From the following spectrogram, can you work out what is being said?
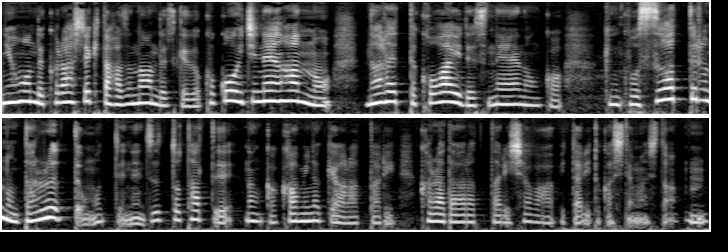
日本で暮らしてきたはずなんですけどここ1年半の慣れって怖いですねなんか。こう座ってるのだるって思ってねずっと立ってなんか髪の毛洗ったり体洗ったりシャワー浴びたりとかしてました。うん。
